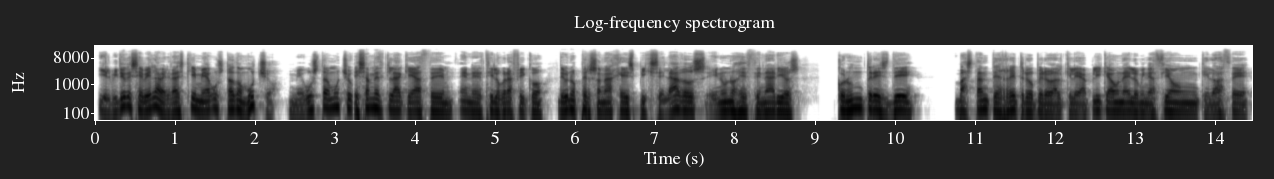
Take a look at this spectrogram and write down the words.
y el vídeo que se ve la verdad es que me ha gustado mucho. Me gusta mucho esa mezcla que hace en el estilo gráfico de unos personajes pixelados en unos escenarios con un 3D bastante retro, pero al que le aplica una iluminación que lo hace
